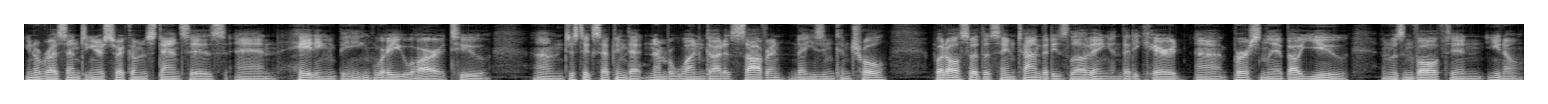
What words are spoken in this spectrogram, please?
you know, resenting your circumstances and hating being where you are to um, just accepting that number one, God is sovereign, that He's in control, but also at the same time that He's loving and that He cared uh, personally about you and was involved in, you know,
